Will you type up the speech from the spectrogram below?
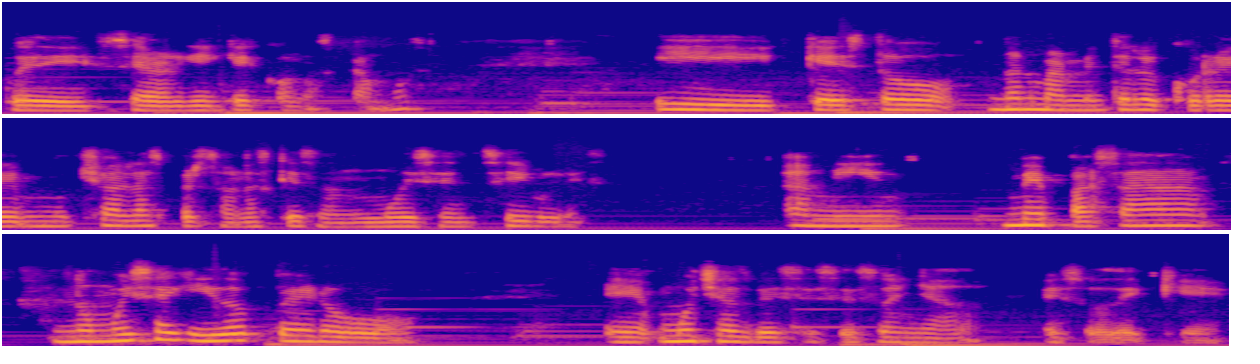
puede ser alguien que conozcamos y que esto normalmente le ocurre mucho a las personas que son muy sensibles. A mí me pasa no muy seguido, pero eh, muchas veces he soñado eso de que,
